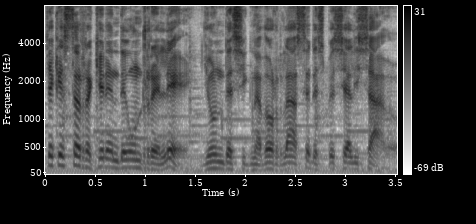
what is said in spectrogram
ya que estas requieren de un relé y un designador láser especializado.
